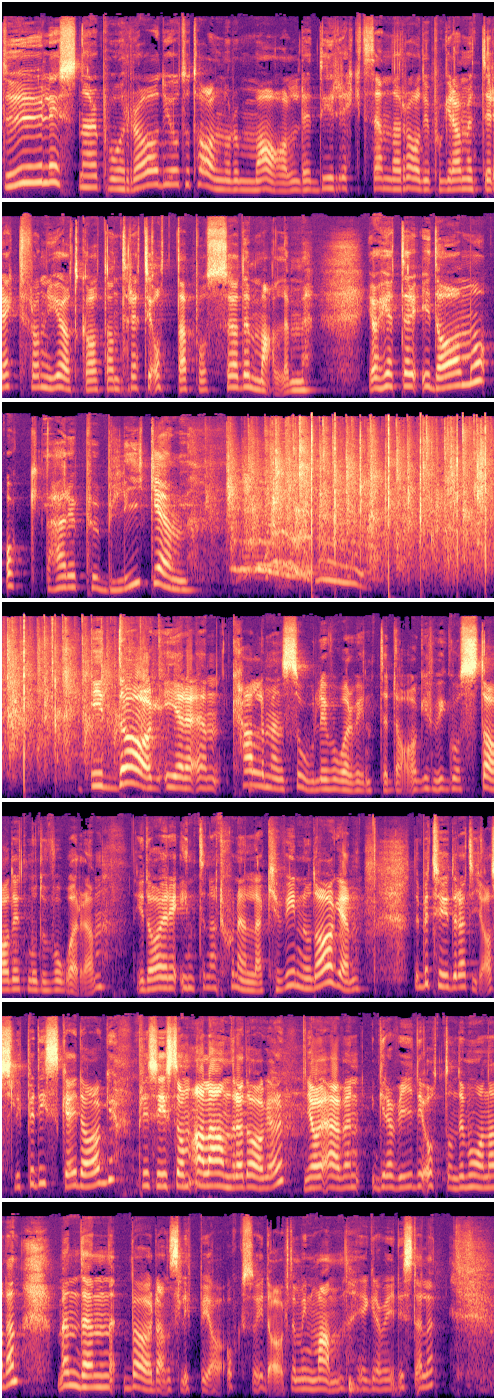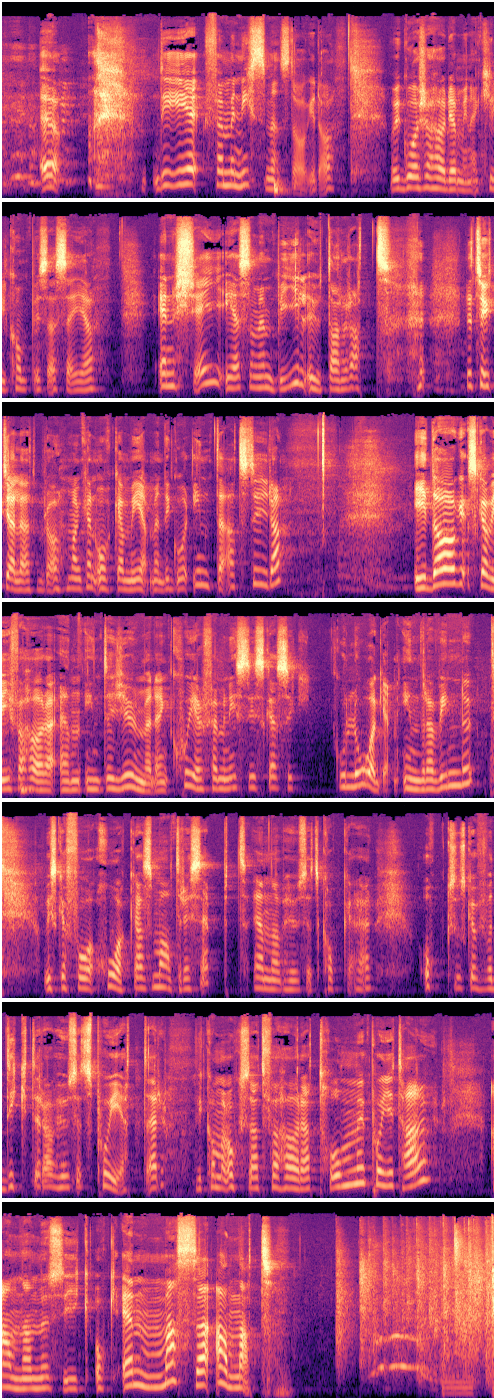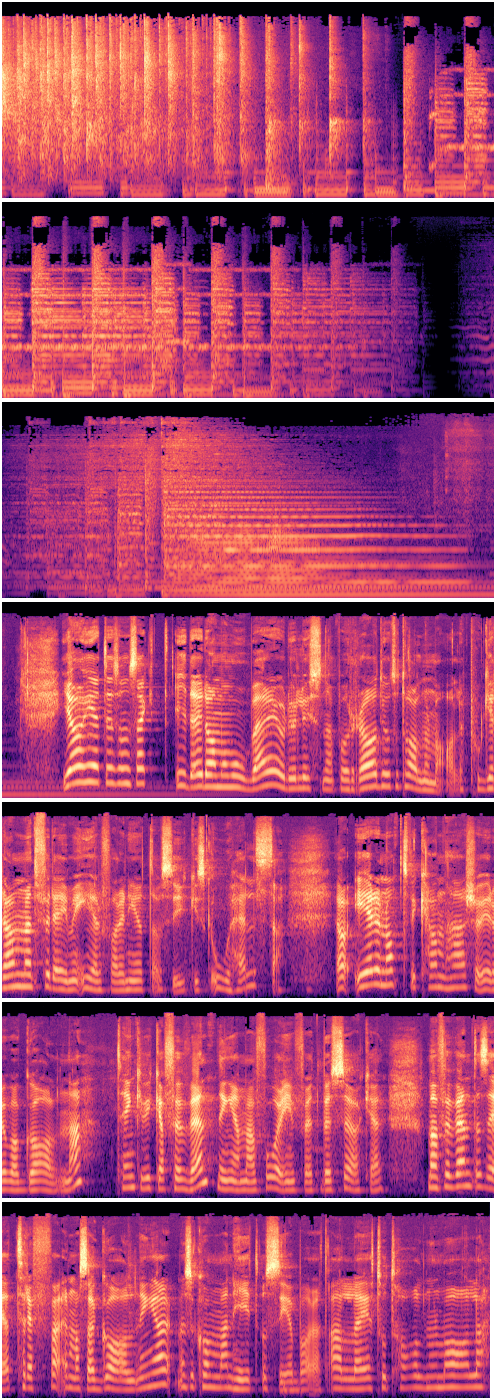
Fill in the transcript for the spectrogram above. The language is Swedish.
Du lyssnar på Radio Total Normal, det direktsända radioprogrammet direkt från Götgatan 38 på Södermalm. Jag heter Idamo och det här är publiken. Idag är det en kall men solig vårvinterdag. Vi går stadigt mot våren. Idag är det internationella kvinnodagen. Det betyder att jag slipper diska idag, precis som alla andra dagar. Jag är även gravid i åttonde månaden, men den bördan slipper jag också idag, då min man är gravid istället. Eh, det är feminismens dag idag. Och igår så hörde jag mina killkompisar säga en tjej är som en bil utan ratt. Det tyckte jag lät bra. Man kan åka med, men det går inte att styra. Idag ska vi få höra en intervju med den queerfeministiska psykologen Indra Windu. Vi ska få Håkans matrecept, en av husets kockar här. Och så ska vi få dikter av husets poeter. Vi kommer också att få höra Tommy på gitarr, annan musik och en massa annat. Jag heter som sagt Ida Idamo Moberg och du lyssnar på Radio Total Normal, programmet för dig med erfarenhet av psykisk ohälsa. Ja, är det något vi kan här så är det att vara galna. Tänk vilka förväntningar man får inför ett besök här. Man förväntar sig att träffa en massa galningar, men så kommer man hit och ser bara att alla är totalnormala. normala.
